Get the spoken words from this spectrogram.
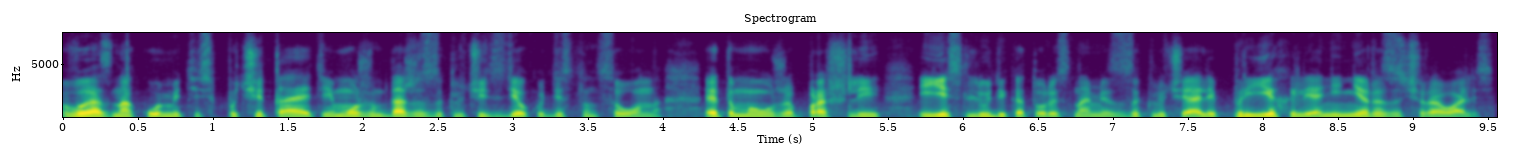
вы ознакомитесь, почитаете и можем даже заключить сделку дистанционно. Это мы уже прошли, и есть люди, которые с нами заключали, приехали, они не разочаровались.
